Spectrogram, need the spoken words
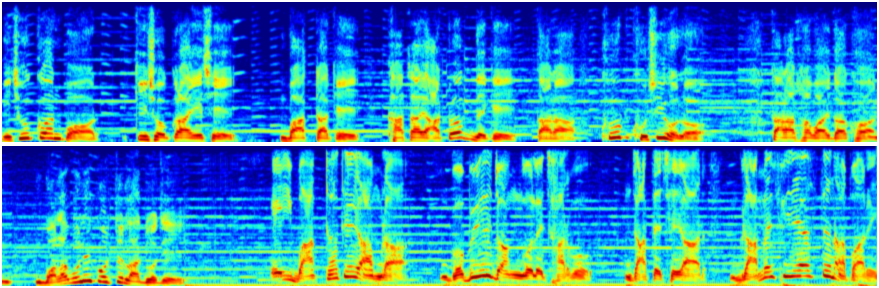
কিছুক্ষণ পর কৃষকরা এসে বাঘটাকে খাঁচায় আটক দেখে তারা খুব খুশি হলো। তারা সবাই তখন বলা বলি করতে লাগল যে আমরা গভীর জঙ্গলে ছাড়বো, যাতে সে আর গ্রামে ফিরে আসতে না পারে।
